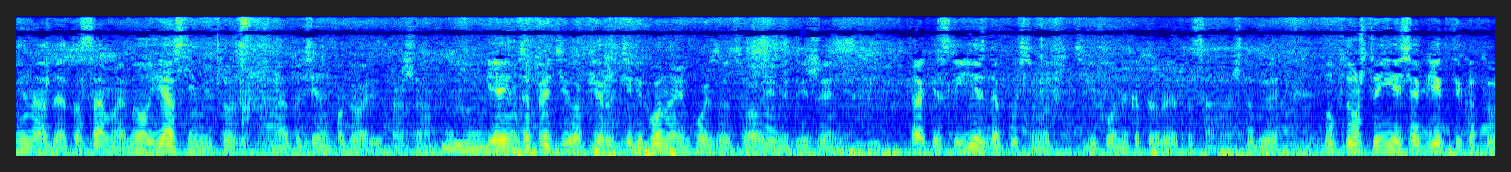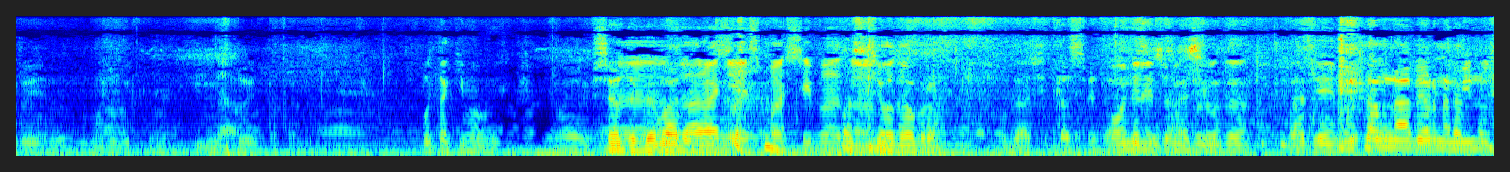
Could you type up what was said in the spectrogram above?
не надо, это самое. Но я с ними тоже на эту тему поговорю, хорошо? Я им запретил, во-первых, телефонами пользоваться во время движения. Так, если есть, допустим, вот телефоны, которые это самое, чтобы, ну, потому что есть объекты, которые, может быть, и не стоит показывать. Вот таким образом. Ну, Всё, э, договорились. Заранее спасибо. за- Всего доброго, удачи. До свидания. Поняли друг друга. Надеемся, Ну там, наверное, минут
